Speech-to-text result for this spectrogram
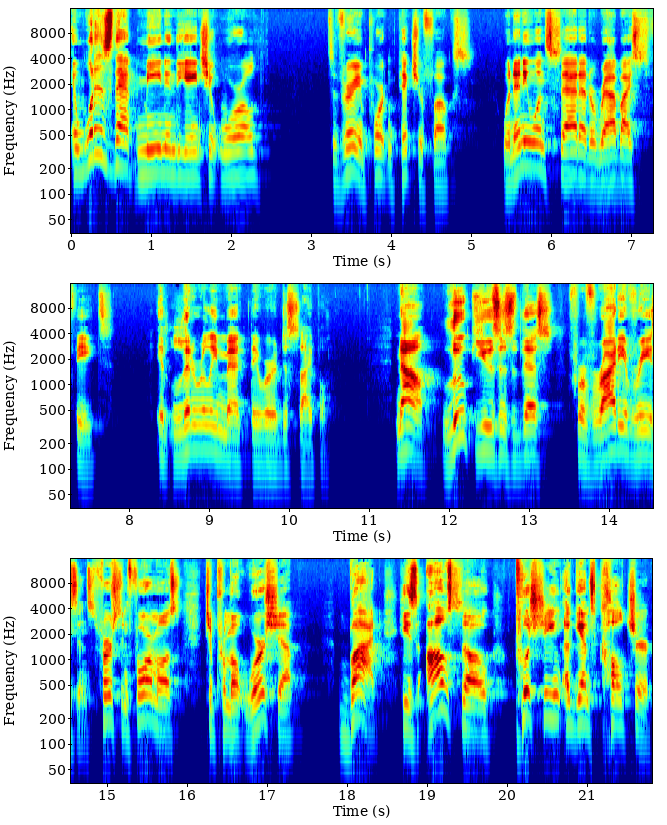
And what does that mean in the ancient world? It's a very important picture, folks. When anyone sat at a rabbi's feet, it literally meant they were a disciple. Now, Luke uses this for a variety of reasons. First and foremost, to promote worship, but he's also pushing against culture,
